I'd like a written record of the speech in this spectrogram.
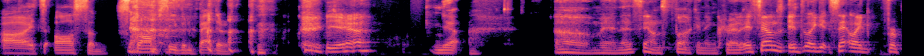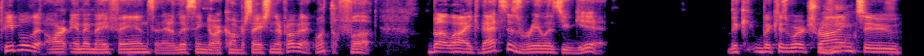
Oh, it's awesome. Stomp's even better. yeah. Yeah. Oh man, that sounds fucking incredible. It sounds it's like it's like for people that aren't MMA fans and they're listening to our conversation, they're probably like, "What the fuck?" But like that's as real as you get. Bec- because we're mm-hmm. trying to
